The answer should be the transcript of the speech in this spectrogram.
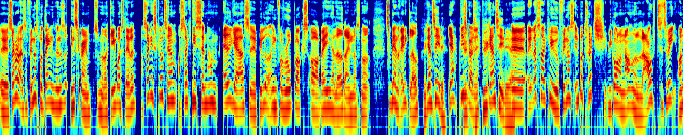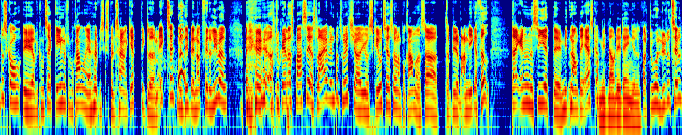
øh, så kan du altså finde os på dagens ins- Instagram, som hedder Gameboys Dalle, og så kan I skrive til ham, og så kan I sende ham alle jeres øh, billeder inden for Roblox, og hvad I har lavet derinde og sådan noget. Så bliver han rigtig glad. Vi vil gerne se det. Ja, please gør vi, det. Vi vil gerne se det, ja. Øh, og ellers så kan I jo finde os ind på Twitch. Vi går under navnet Loud TTV underscore, øh, og vi kommer til at game efter programmet. Jeg har hørt, vi skal spille Time Get. Det glæder jeg mig ikke til, men det bliver nok fedt alligevel. Øh, og du kan ellers bare se os live ind på Twitch, og jo skrive til os under programmet, og så, så bliver det bare mega fedt. Der er ikke andet end at sige, at øh, mit navn det er Asger, Og mit navn det er Daniel. og du har lyttet til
